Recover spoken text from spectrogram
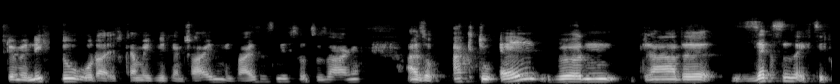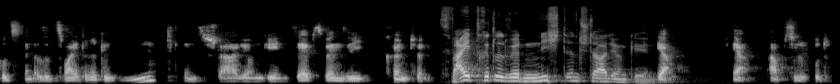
stimme nicht zu oder ich kann mich nicht entscheiden, ich weiß es nicht sozusagen. Also aktuell würden gerade 66 Prozent, also zwei Drittel, nicht ins Stadion gehen, selbst wenn sie könnten. Zwei Drittel würden nicht ins Stadion gehen. Ja, ja, absolut.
